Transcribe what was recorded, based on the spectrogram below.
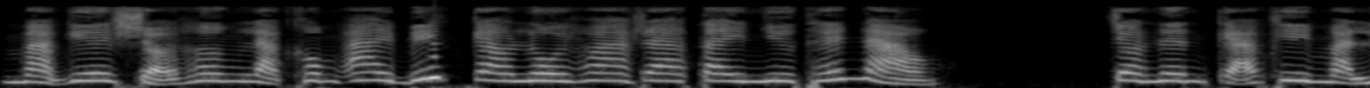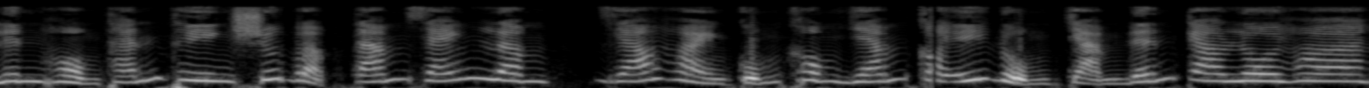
Mà ghê sợ hơn là không ai biết cao lôi hoa ra tay như thế nào. Cho nên cả khi mà linh hồn thánh thiên sứ bậc tám giáng lâm, giáo hoàng cũng không dám có ý đụng chạm đến cao lôi hoa.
